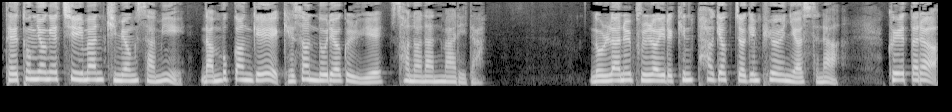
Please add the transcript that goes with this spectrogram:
대통령에 취임한 김영삼이 남북관계의 개선 노력을 위해 선언한 말이다. 논란을 불러일으킨 파격적인 표현이었으나 그에 따라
